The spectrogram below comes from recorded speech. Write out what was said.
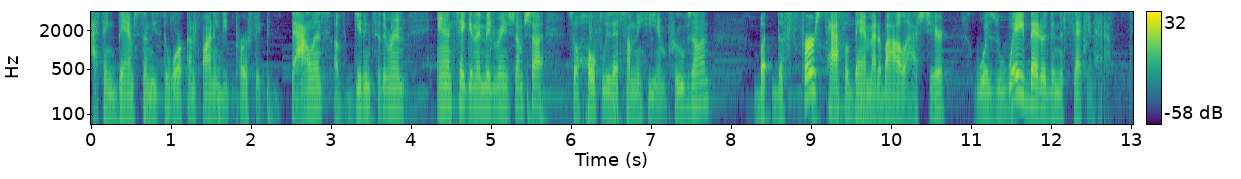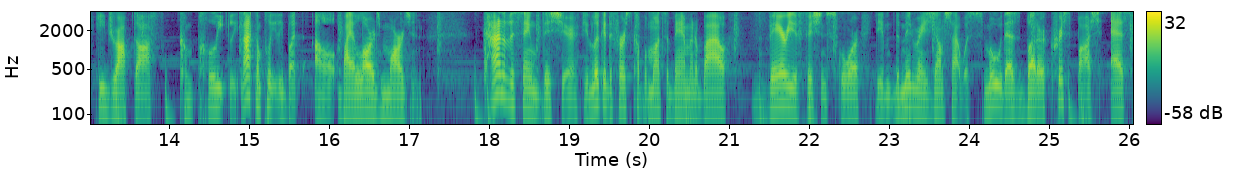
I think Bam still needs to work on finding the perfect balance of getting to the rim and taking the mid range jump shot. So hopefully that's something he improves on. But the first half of Bam Adebayo last year was way better than the second half. He dropped off completely, not completely, but uh, by a large margin. Kind of the same with this year. If you look at the first couple months of Bam Adebayo, very efficient score. The, the mid-range jump shot was smooth as butter, Chris Bosh s,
